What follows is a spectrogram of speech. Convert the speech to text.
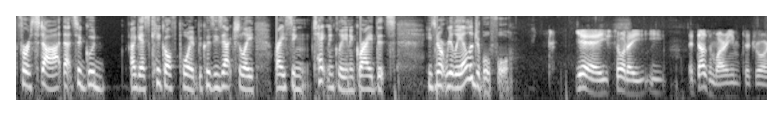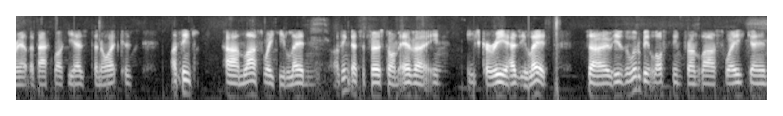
for a start, that's a good, I guess, kick-off point because he's actually racing technically in a grade that's he's not really eligible for. Yeah, he sort of he, it doesn't worry him to draw out the back like he has tonight because I think um, last week he led. I think that's the first time ever in his career has he led. So he was a little bit lost in front last week, and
